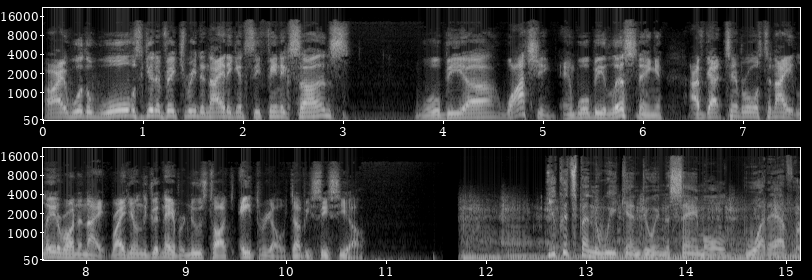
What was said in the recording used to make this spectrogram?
All right, will the Wolves get a victory tonight against the Phoenix Suns? We'll be uh, watching and we'll be listening. I've got Timberwolves tonight, later on tonight, right here on the Good Neighbor News Talk 830 WCCO. You could spend the weekend doing the same old whatever,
